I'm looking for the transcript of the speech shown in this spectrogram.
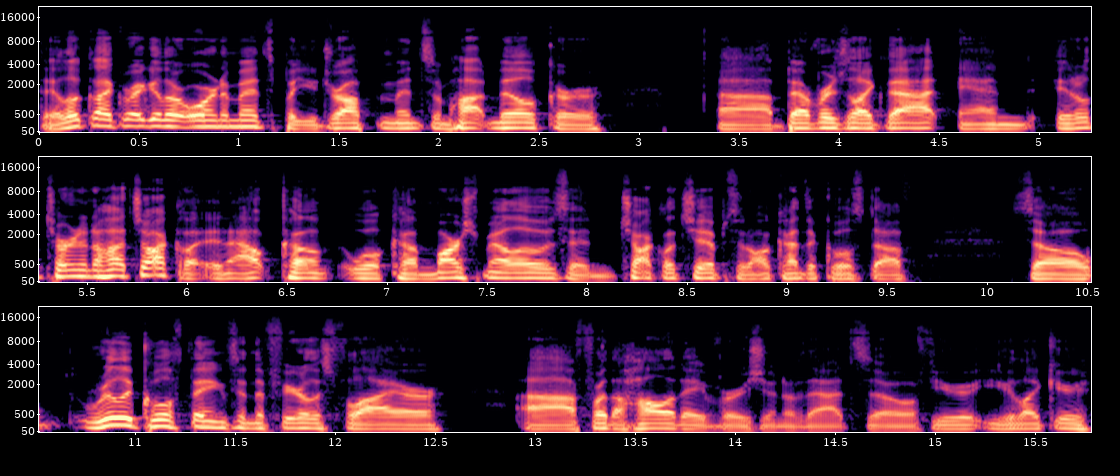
They look like regular ornaments, but you drop them in some hot milk or uh, beverage like that, and it'll turn into hot chocolate. And out come will come marshmallows and chocolate chips and all kinds of cool stuff. So really cool things in the Fearless Flyer uh, for the holiday version of that. So if you you like you're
